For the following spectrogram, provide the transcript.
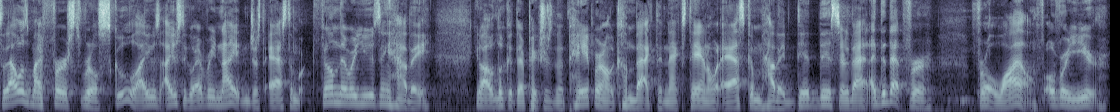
So that was my first real school. I used I used to go every night and just ask them what film they were using, how they, you know, I would look at their pictures in the paper, and I would come back the next day and I would ask them how they did this or that. I did that for for a while, for over a year,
